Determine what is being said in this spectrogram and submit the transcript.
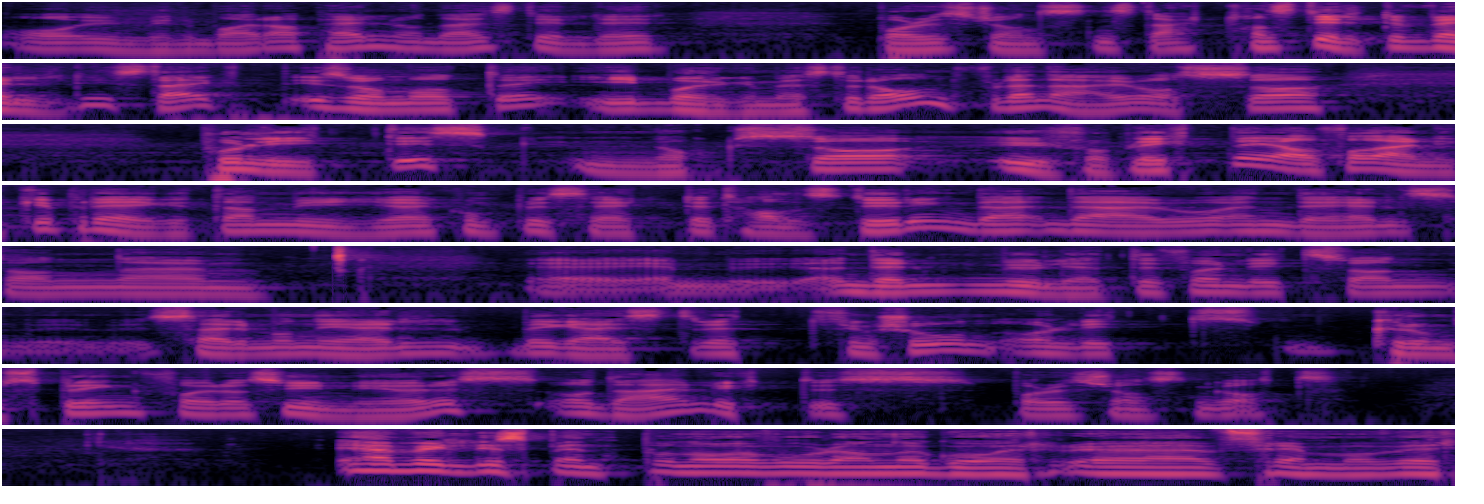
og umiddelbar appell. Og der stiller Boris Johnson sterkt. Han stilte veldig sterkt i så måte i borgermesterrollen, for den er jo også politisk nokså uforpliktende. Iallfall er den ikke preget av mye komplisert detaljstyring. Det, det er jo en del sånn um, en del muligheter for en litt sånn seremoniell, begeistret funksjon og litt krumspring for å synliggjøres. Og der lyktes Boris Johnson godt. Jeg er veldig spent på nå hvordan det går eh, fremover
